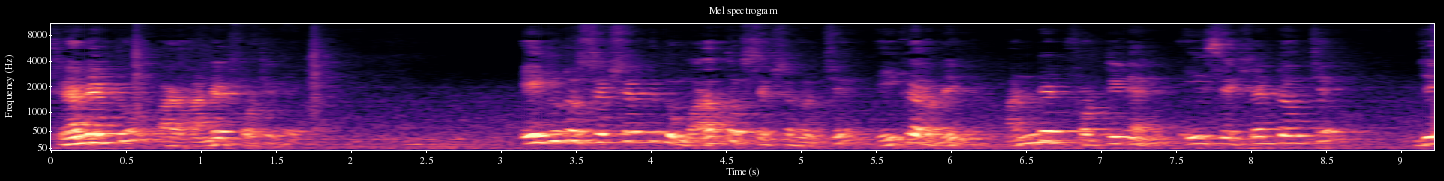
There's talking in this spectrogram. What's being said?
থ্রি হান্ড্রেড টু আর হান্ড্রেড ফর্টি এই দুটো সেকশন কিন্তু মারাত্মক সেকশন হচ্ছে, এই কারণে হান্ড্রেড ফর্টি নাইন এই সেকশনটা হচ্ছে যে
